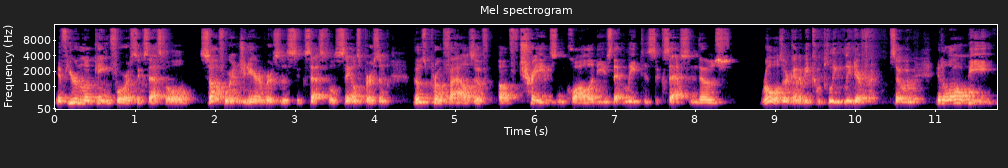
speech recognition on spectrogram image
If you're looking for a successful software engineer versus a successful salesperson, those profiles of, of traits and qualities that lead to success in those roles are going to be completely different. So it'll all be,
